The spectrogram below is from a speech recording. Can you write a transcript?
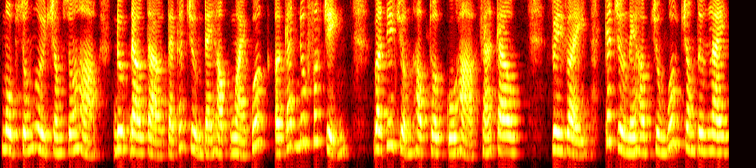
Một số người trong số họ được đào tạo tại các trường đại học ngoại quốc ở các nước phát triển và tiêu chuẩn học thuật của họ khá cao. Vì vậy, các trường đại học Trung Quốc trong tương lai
